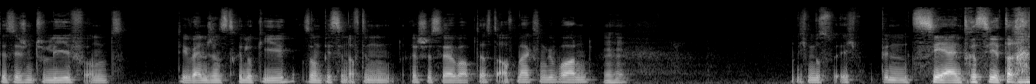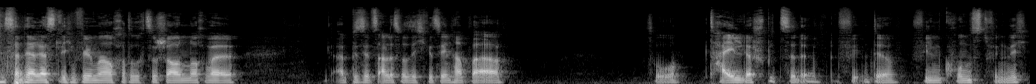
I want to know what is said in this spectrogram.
Decision to Leave und die Vengeance-Trilogie so ein bisschen auf den Regisseur überhaupt erst aufmerksam geworden. Mhm. Ich, muss, ich bin sehr interessiert daran, seine restlichen Filme auch durchzuschauen noch, weil äh, bis jetzt alles, was ich gesehen habe, war so Teil der Spitze der, der, Fi- der Filmkunst, finde ich.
